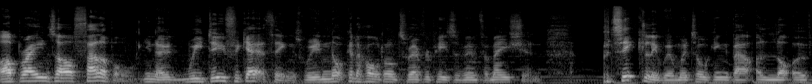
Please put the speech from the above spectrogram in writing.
Our brains are fallible, you know, we do forget things, we're not going to hold on to every piece of information, particularly when we're talking about a lot of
